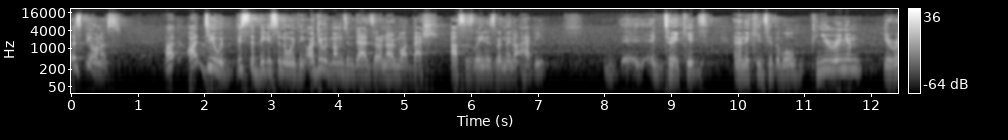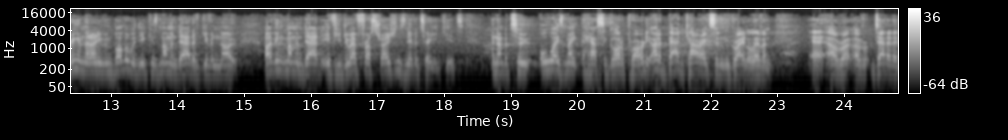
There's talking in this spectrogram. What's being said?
let's be honest. I, I deal with this is the biggest annoying thing. I deal with mums and dads that I know might bash us as leaders when they're not happy to their kids, and then their kids hit the wall. Can you ring them? You ring them, they don't even bother with you because mum and dad have given no. I think mum and dad, if you do have frustrations, never tell your kids. And number two, always make the house of God a priority. I had a bad car accident in grade 11. Uh, I dad had a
